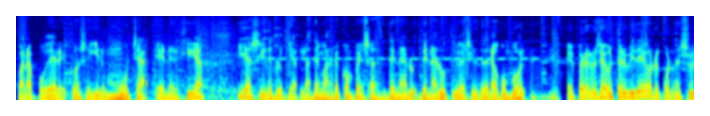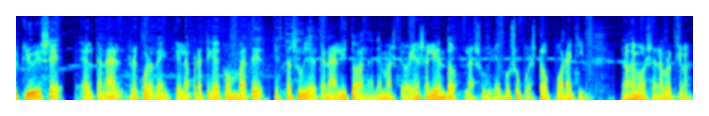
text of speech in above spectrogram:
para poder conseguir mucha energía y así desbloquear las demás recompensas de, Naruto, y a decir de Dragon Ball. Espero que les haya gustado el video. Recuerden suscribirse al canal. Recuerden que la práctica de combate está subida al canal y todas las demás que vayan saliendo las subiré, por supuesto, por aquí. Nos vemos en la próxima.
